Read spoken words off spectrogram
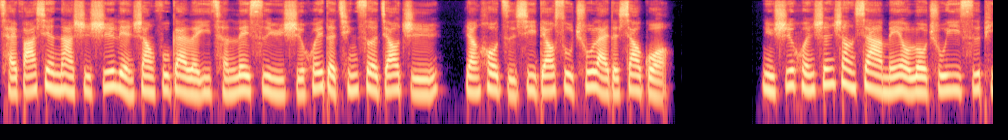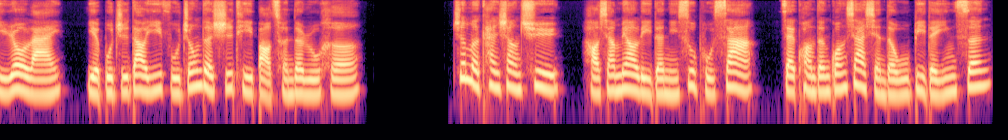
才发现那是尸脸上覆盖了一层类似于石灰的青色胶质，然后仔细雕塑出来的效果。女尸浑身上下没有露出一丝皮肉来，也不知道衣服中的尸体保存得如何。这么看上去，好像庙里的泥塑菩萨，在矿灯光下显得无比的阴森。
